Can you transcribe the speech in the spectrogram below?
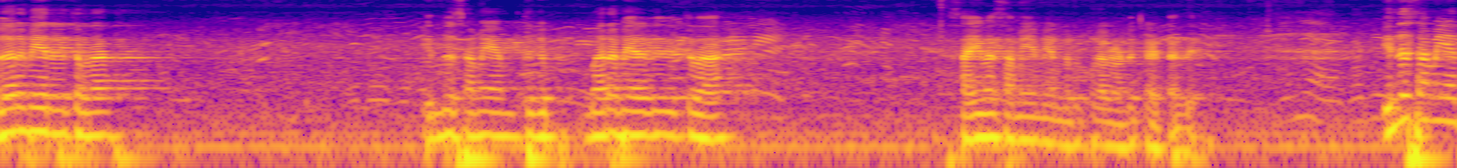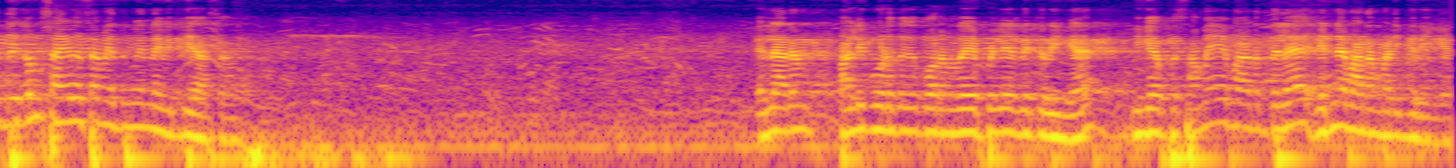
வேறு பெயர் இருக்கிறதா? இந்து சமயத்துக்கு வேறு பெயர் இருக்கிறதா? சைவ சமயம் என்று குரல் கேட்டது. இந்த சமயத்துக்கும் சைவ சமயத்துக்கும் என்ன வித்தியாசம்? எல்லாரும் பள்ளிக்கூடத்துக்கு போற நிறைய பிள்ளைகள் இருக்கிறீங்க. நீங்க இப்ப சமய பாடத்துல என்ன பாடம் படிக்கிறீங்க?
